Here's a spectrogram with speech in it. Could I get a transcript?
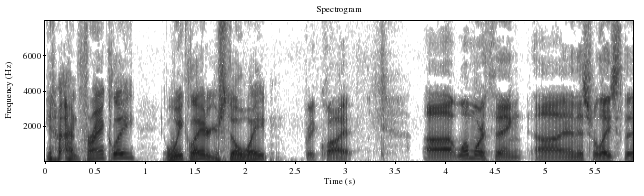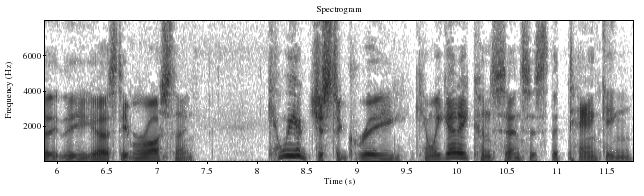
you know, and frankly, a week later, you're still waiting. Pretty quiet. Uh, one more thing, uh, and this relates to the the uh, Stephen Ross thing. Can we just agree? Can we get a consensus that tanking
